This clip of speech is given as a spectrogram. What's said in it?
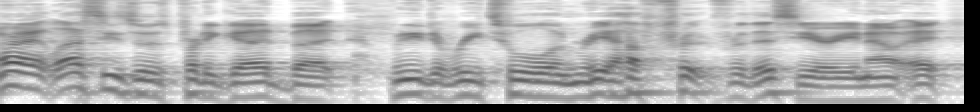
all right last season was pretty good but we need to retool and re-up for, for this year you know it,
